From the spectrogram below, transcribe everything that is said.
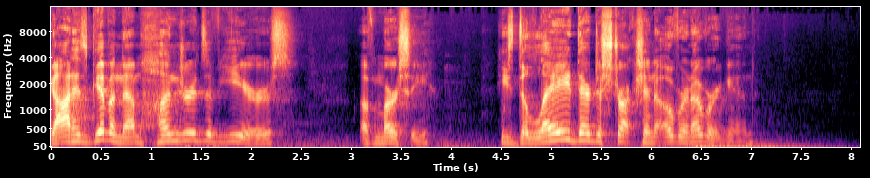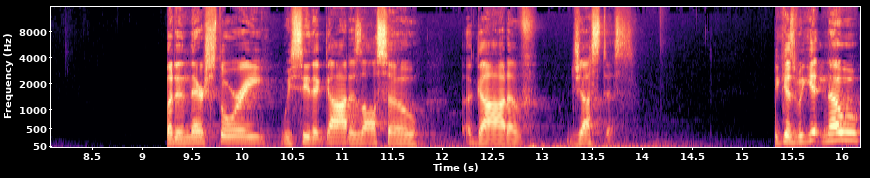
God has given them hundreds of years of mercy. He's delayed their destruction over and over again. But in their story, we see that God is also a God of justice. Because we get no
